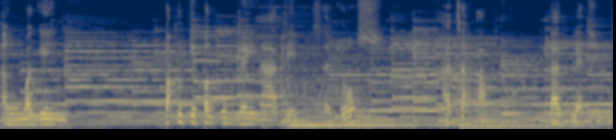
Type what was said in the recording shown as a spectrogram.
ang maging pakikipag-ugnay natin sa Diyos at sa kapwa. God bless you.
